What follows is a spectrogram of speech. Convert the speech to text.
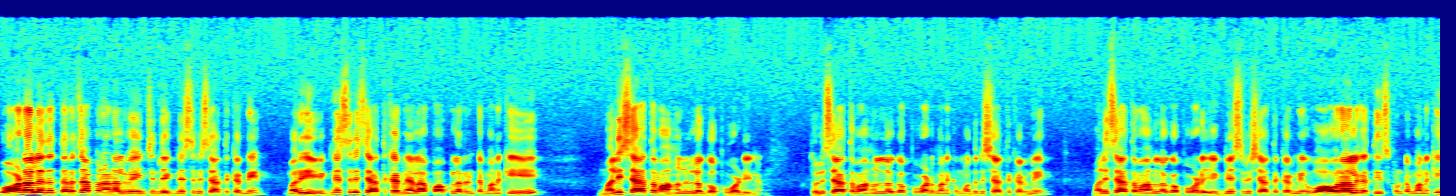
ఓడ లేదా తెరచాప నాణాలు వేయించింది యజ్ఞశ్రీ శాతకర్ణి. మరి యజ్ఞశ్రీ శాతకర్ణి ఎలా పాపులర్ అంటే మనకి మలి శాతవాహనుల్లో గొప్పవాడిన తొలి శాతవాహనంలో గొప్పవాడు మనకి మొదటి శాతకర్ణి. మలి శాతవాహనలో గొప్పవాడు యజ్ఞశ్రీ శాతకర్ణి ఓవరాల్గా తీసుకుంటే మనకి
